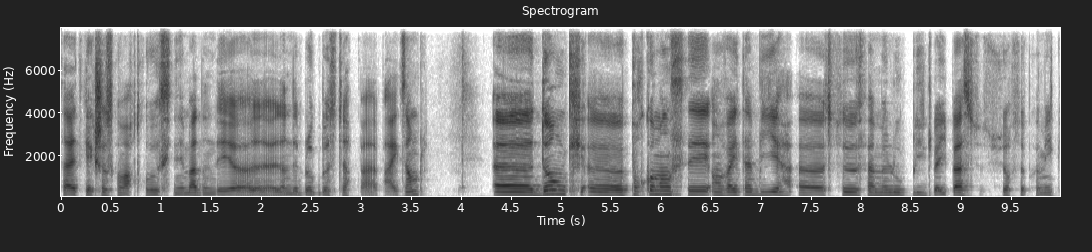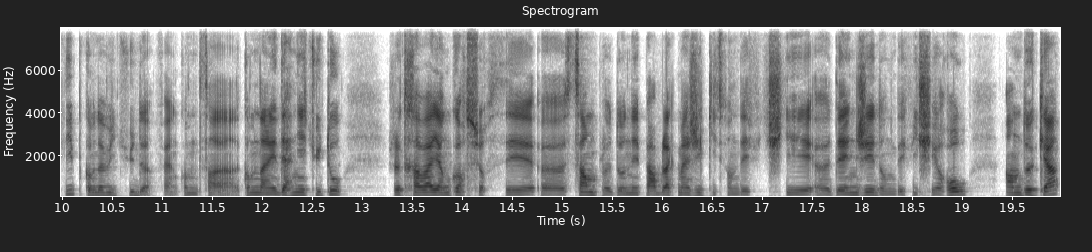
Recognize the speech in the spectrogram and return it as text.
ça va être quelque chose qu'on va retrouver au cinéma dans des, euh, dans des blockbusters par, exemple. Euh, donc, euh, pour commencer, on va établir ce fameux look Bleach Bypass sur ce premier clip. Comme d'habitude, enfin, comme, comme dans les derniers tutos, je travaille encore sur ces samples donnés par Blackmagic qui sont des fichiers DNG, donc des fichiers RAW en 2K.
